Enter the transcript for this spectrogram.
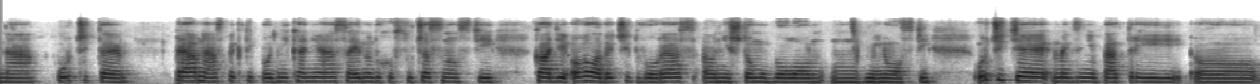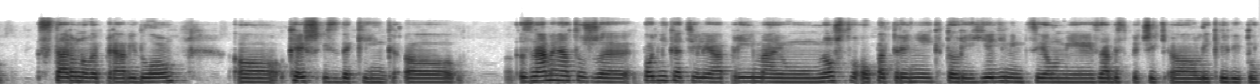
Na určité právne aspekty podnikania sa jednoducho v súčasnosti kladie oveľa väčší dôraz, e, než tomu bolo mm, v minulosti. Určite medzi ne patrí e, staronové pravidlo, cash is the king. znamená to, že podnikatelia prijímajú množstvo opatrení, ktorých jediným cieľom je zabezpečiť likviditu.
